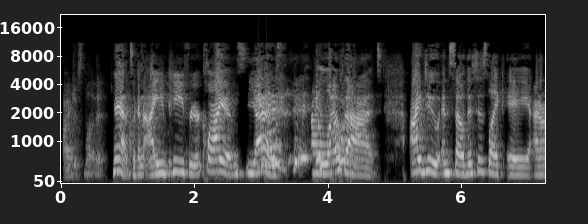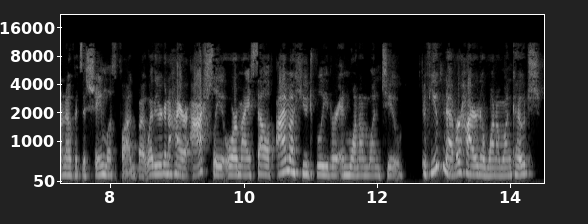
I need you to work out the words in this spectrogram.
I just love it. Yeah. It's like an IEP for your clients. Yes. I love that. I do. And so this is like a, I don't know if it's a shameless plug, but whether you're going to hire Ashley or myself, I'm a huge believer in one-on-one too. If you've never hired a one-on-one coach,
